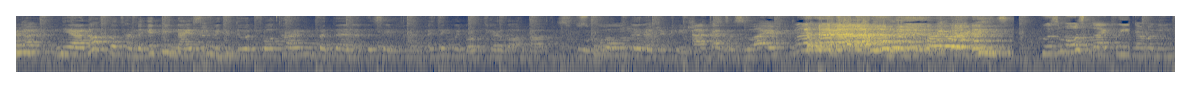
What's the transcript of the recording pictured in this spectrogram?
I time. mean, um, yeah, not full time. Like it'd be nice if we could do it full time, but then at the same time, I think we both care a lot about school, and education. Akas is so. life. priorities. Who's most likely na maging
